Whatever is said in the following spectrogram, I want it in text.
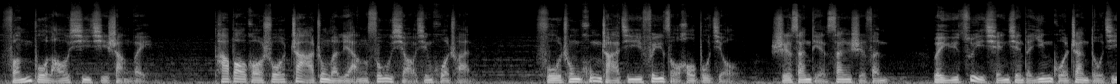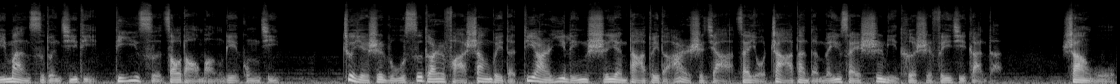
冯布劳希奇上尉。他报告说，炸中了两艘小型货船。俯冲轰炸机飞走后不久，十三点三十分，位于最前线的英国战斗机曼斯顿基地第一次遭到猛烈攻击。这也是鲁斯德尔法上尉的第二一零实验大队的二十架载有炸弹的梅塞施米特式飞机干的。上午，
